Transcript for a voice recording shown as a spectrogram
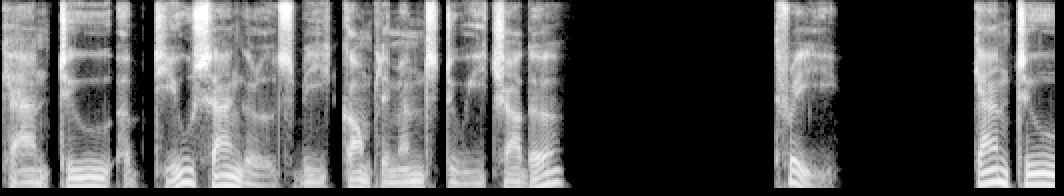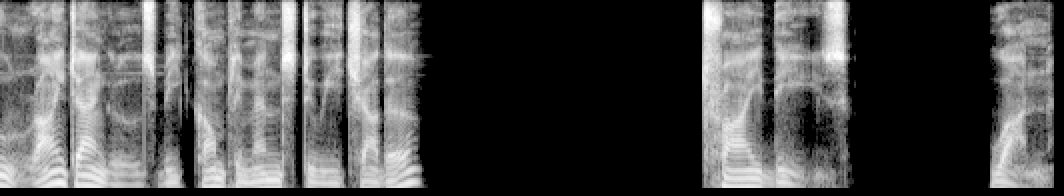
Can two obtuse angles be complement to each other? 3. Can two right angles be complement to each other? Try these. 1.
